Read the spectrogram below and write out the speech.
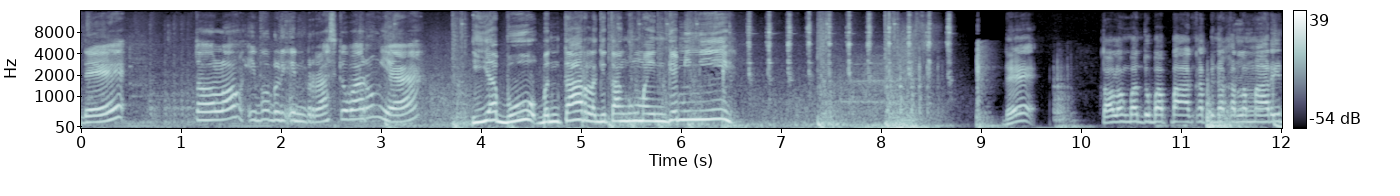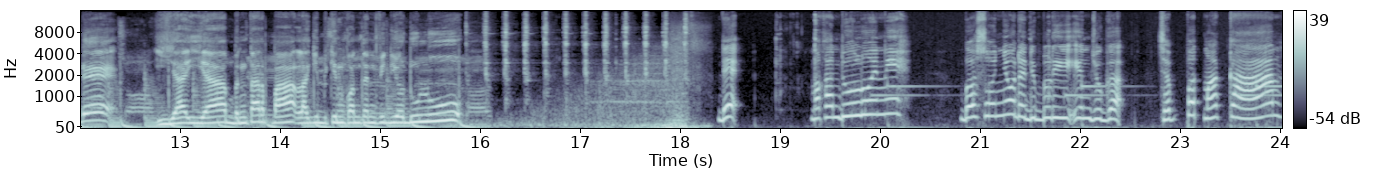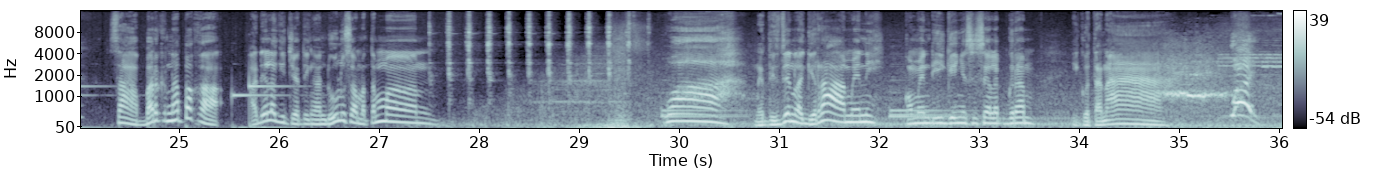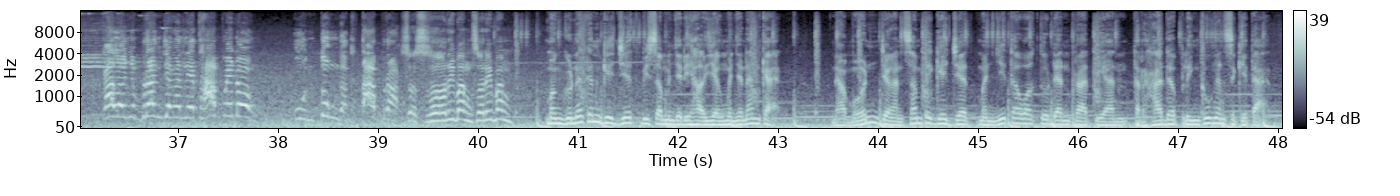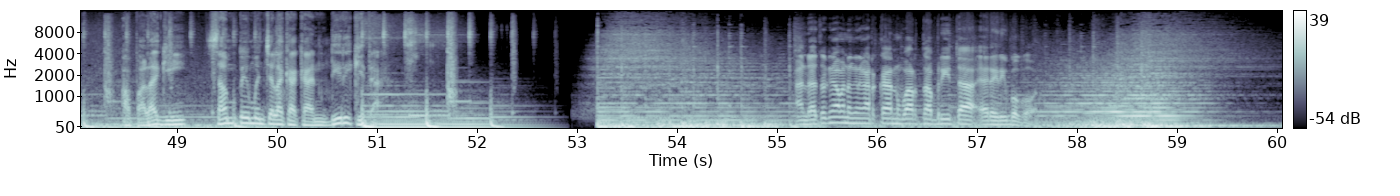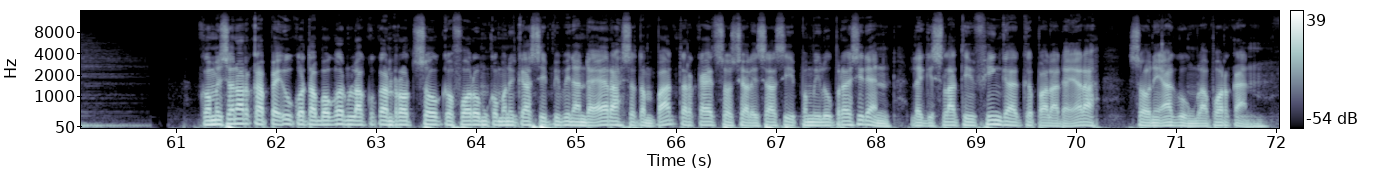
Dek, tolong ibu beliin beras ke warung ya. Iya bu, bentar lagi tanggung main game ini. Dek, tolong bantu Bapak angkat pindahkan lemari, Dek. Iya, iya, bentar Pak, lagi bikin konten video dulu. Dek, makan dulu ini. Baksonya udah dibeliin juga. Cepet makan. Sabar kenapa kak? Ade lagi chattingan dulu sama teman. Wah, netizen lagi rame nih. Komen di IG-nya si selebgram. Ikutan ah. Woi, kalau nyebrang jangan lihat HP dong. Untung nggak ketabrak. So, sorry bang, sorry bang. Menggunakan gadget bisa menjadi hal yang menyenangkan. Namun jangan sampai gadget menyita waktu dan perhatian terhadap lingkungan sekitar. Apalagi sampai mencelakakan diri kita. Anda tengah mendengarkan Warta Berita RRI Bogor. Komisioner KPU Kota Bogor melakukan roadshow ke Forum Komunikasi Pimpinan Daerah setempat terkait sosialisasi pemilu presiden, legislatif hingga kepala daerah. Sony Agung melaporkan.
